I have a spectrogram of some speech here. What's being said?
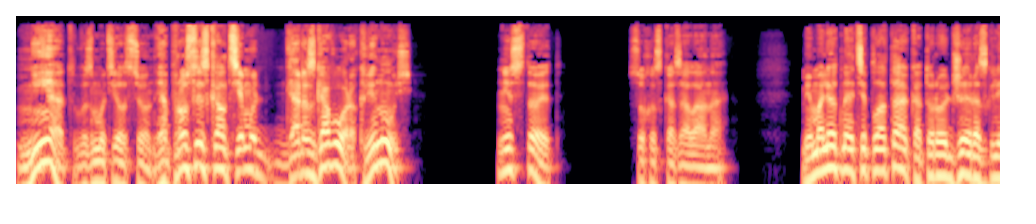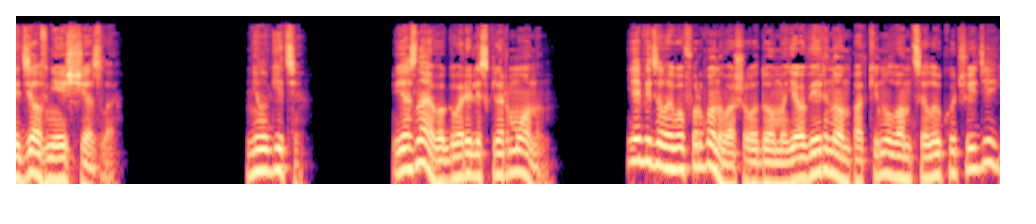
«Нет», — возмутился он, — «я просто искал тему для разговора, клянусь». «Не стоит», — сухо сказала она. Мимолетная теплота, которую Джей разглядел, в ней исчезла. «Не лгите. Я знаю, вы говорили с Клермоном. Я видела его фургон у вашего дома. Я уверена, он подкинул вам целую кучу идей».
